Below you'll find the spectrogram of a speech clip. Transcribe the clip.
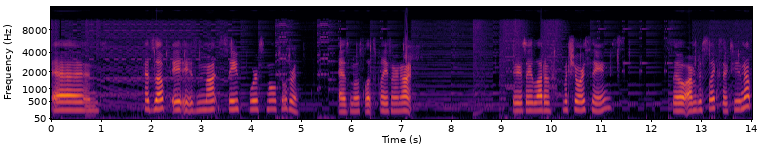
And heads up, it is not safe for small children, as most Let's Plays are not. There's a lot of mature things, so I'm just like, tune up.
